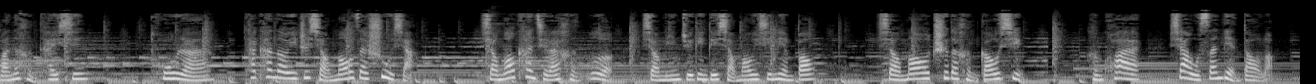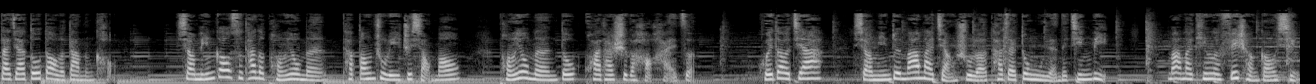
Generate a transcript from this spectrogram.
玩得很开心。突然，他看到一只小猫在树下，小猫看起来很饿。小明决定给小猫一些面包，小猫吃得很高兴。很快，下午三点到了，大家都到了大门口。小明告诉他的朋友们，他帮助了一只小猫，朋友们都夸他是个好孩子。回到家，小明对妈妈讲述了他在动物园的经历，妈妈听了非常高兴，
